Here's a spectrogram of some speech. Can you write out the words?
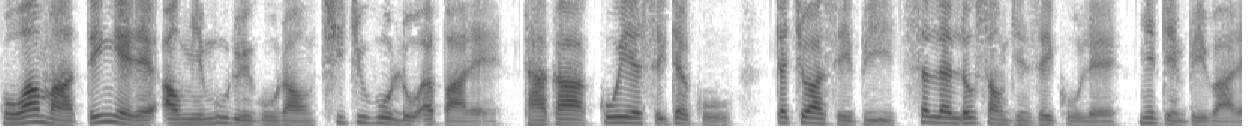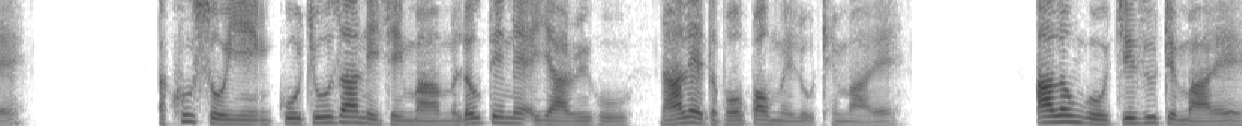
ဘဝမှာတင်းငယ်တဲ့အောင်မြင်မှုတွေကိုတောင်ချီးကျူးဖို့လိုအပ်ပါတယ်ဒါကကိုယ့်ရဲ့စိတ်ဓာတ်ကိုတက်ကြွစေပြီးဆက်လက်လှုပ်ဆောင်ခြင်းစိတ်ကိုလည်းမြင့်တင်ပေးပါတယ်အခုဆိုရင်ကိုစူးစမ်းနေချိန်မှာမလုပ်တဲ့အရာတွေကိုနားလည်သဘောပေါက်မယ်လို့ထင်ပါတယ်အားလုံးကိုကျေးဇူးတင်ပါတယ်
